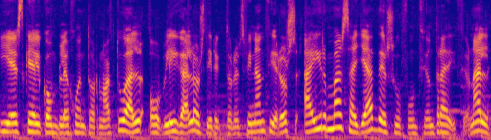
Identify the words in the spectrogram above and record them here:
Y es que el complejo entorno actual obliga a los directores financieros a ir más allá de su función tradicional.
